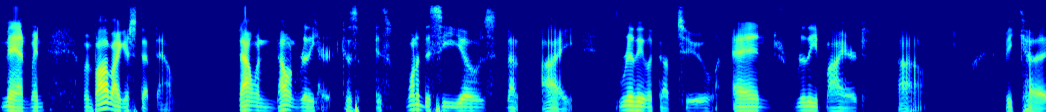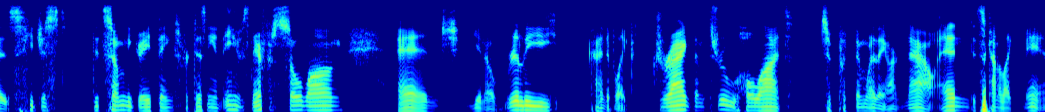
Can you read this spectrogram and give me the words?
man when when Bob Iger stepped down, that one that one really hurt because it's one of the CEOs that I really looked up to and really admired um, because he just did so many great things for Disney and he was there for so long and you know really kind of like drag them through a whole lot to put them where they are now and it's kind of like man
